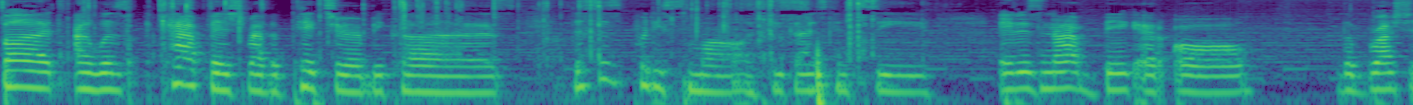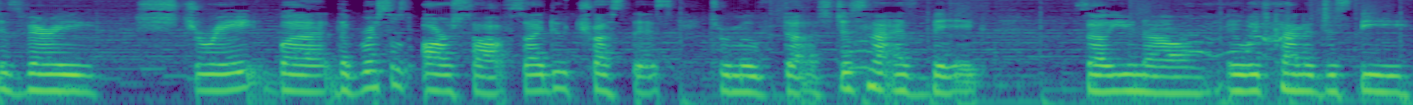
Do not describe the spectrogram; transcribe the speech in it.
but I was catfished by the picture because this is pretty small, if you guys can see. It is not big at all. The brush is very straight, but the bristles are soft, so I do trust this to remove dust, just not as big. So, you know, it would kind of just be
